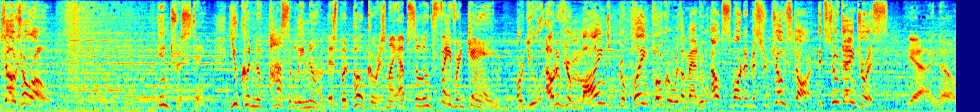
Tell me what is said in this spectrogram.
Jotaro! Interesting. You couldn't have possibly known this, but poker is my absolute favorite game. Are you out of your mind? You're playing poker with a man who outsmarted Mr. Joestar. It's too dangerous. Yeah, I know.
